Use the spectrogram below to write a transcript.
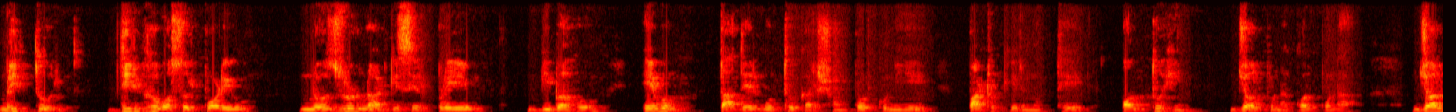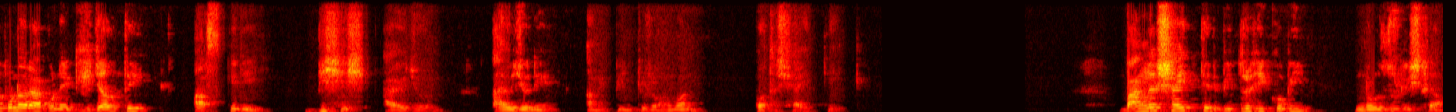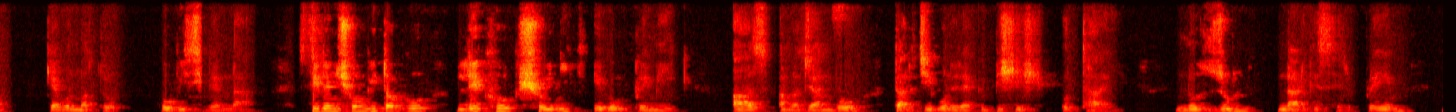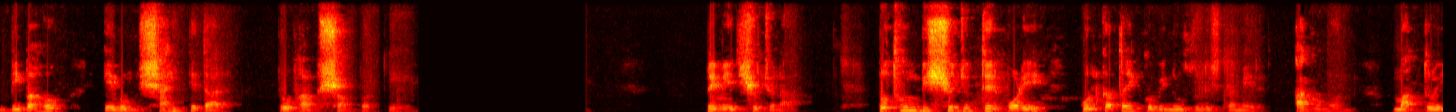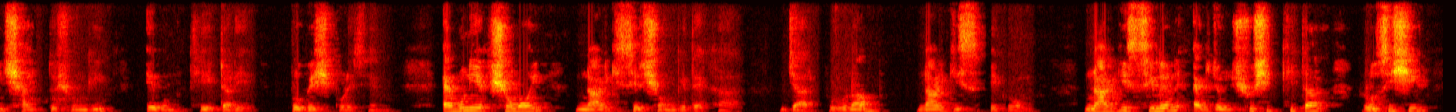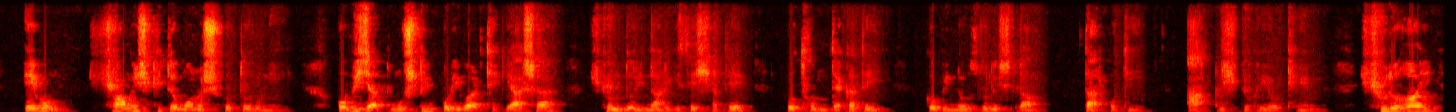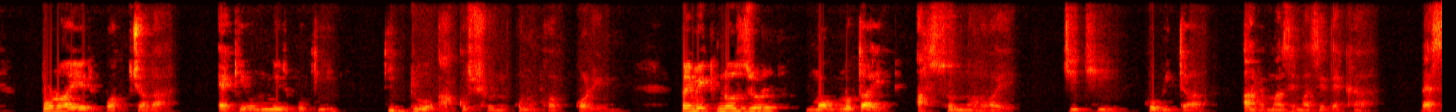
মৃত্যুর দীর্ঘ বছর পরেও নজরুল নার্গিসের প্রেম, বিবাহ এবং তাদের মধ্যকার সম্পর্ক নিয়ে পাঠকের মধ্যে অন্তহীন জল্পনা কল্পনা জল্পনার আগুনে ঘিজালতেই আজকের এই বিশেষ আয়োজন। আয়োজনে আমি পিন্টু রহমান, কথা সাহিত্যিক। বাংলা সাহিত্যের বিদ্রোহী কবি নজরুল ইসলাম কেবলমাত্র কবি ছিলেন না। ছিলেন সঙ্গীতজ্ঞ, লেখক, সৈনিক এবং প্রেমিক। আজ আমরা জানব তার জীবনের এক বিশেষ অধ্যায়। নজরুল নার্গিসের প্রেম, বিবাহ এবং সাহিত্যে তার প্রভাব সম্পর্কে। প্রেমের সূচনা। প্রথম বিশ্বযুদ্ধের পরে কলকাতায় কবি নজরুল ইসলামের আগমন। মাত্রই সাহিত্য সংগীত এবং থিয়েটারে প্রবেশ করেছেন। এমনই এক সময় নার্গিসের সঙ্গে দেখা, যার পুরো নাম নার্গিস বেগম। নার্গিস ছিলেন একজন সুশিক্ষিতা, রুচিশীল এবং সংস্কৃত মনস্ক তরুণী। অভিজাত মুসলিম পরিবার থেকে আসা সুন্দরী নার্গিসের সাথে প্রথম দেখাতেই কবি নজরুল ইসলাম তার প্রতি আকৃষ্ট হয়ে ওঠেন। শুরু হয় প্রণয়ের পথ চলা। একে অন্যের প্রতি তীব্র আকর্ষণ অনুভব করেন। প্রেমিক নজরুল মগ্নতায় আচ্ছন্ন হয়। চিঠি, কবিতা আর মাঝে মাঝে দেখা। ব্যাস,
